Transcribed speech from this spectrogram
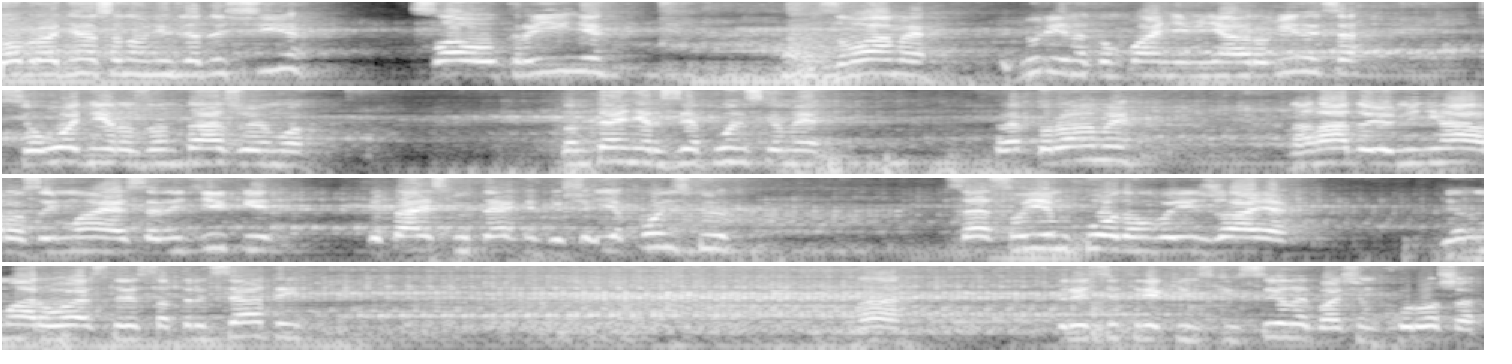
Доброго дня, шановні глядачі. Слава Україні! З вами Юрій на компанії Мінягро Вінниця. Сьогодні розвантажуємо контейнер з японськими тракторами. Нагадую, Мінягро займається не тільки китайською технікою, ще й японською. Це своїм ходом виїжджає Янмар УС 330 на 33 кінські сили. Бачимо хороша,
